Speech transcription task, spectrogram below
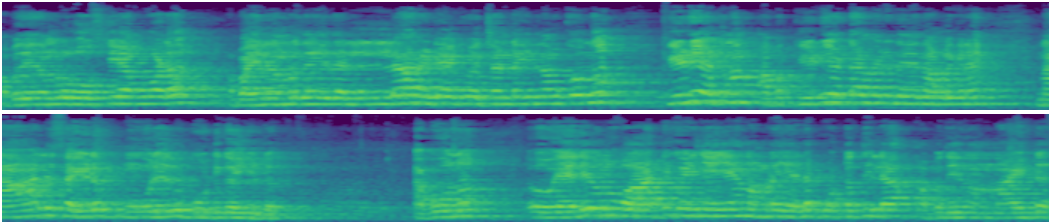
അപ്പോൾ നമ്മൾ റോസ്റ്റ് ചെയ്യാൻ പോകാണ് അപ്പോൾ അതിന് നമ്മൾ ഇതെല്ലാം റെഡി ആക്കി വെച്ചിട്ടുണ്ട്. ഇനി നമുക്കൊന്ന് കിഴി കെട്ടണം. അപ്പൊ കിഴി കെട്ടാൻ വേണ്ടി നമ്മളിങ്ങനെ നാല് സൈഡ് മൂലയിൽ കൂട്ടി കഴിഞ്ഞിട്ട്. അപ്പൊ ഒന്ന് ഇല ഒന്ന് വാട്ടി കഴിഞ്ഞ് കഴിഞ്ഞാൽ നമ്മുടെ ഇല പൊട്ടത്തില്ല. അപ്പൊ ഇത് നന്നായിട്ട്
